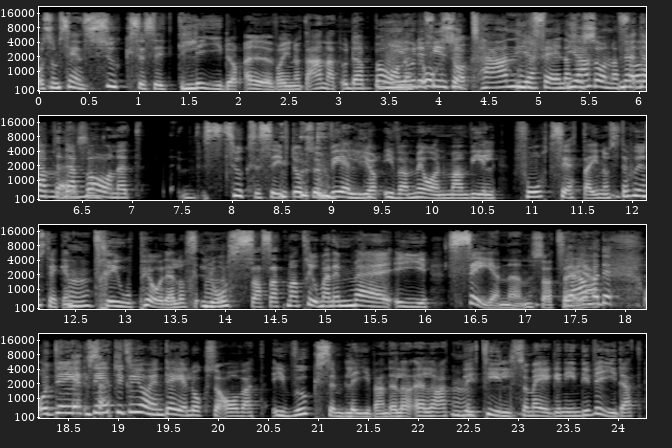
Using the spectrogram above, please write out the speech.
Och som sen successivt glider över i något annat. Och där barnet Jo, det också... finns ju tandfen, alltså sådana när- där, där barnet successivt också väljer i vad mån man vill fortsätta inom citationstecken Mm. tro på det eller låtsas att man tror, man är med i scenen så att säga. Ja, det- och det, det tycker jag är en del också av att i vuxenblivande eller, eller att Mm. bli till som egen individ, att,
